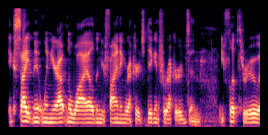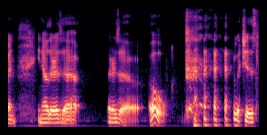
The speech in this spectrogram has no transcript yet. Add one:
excitement when you're out in the wild and you're finding records, digging for records, and you flip through and you know there's a there's a oh which is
